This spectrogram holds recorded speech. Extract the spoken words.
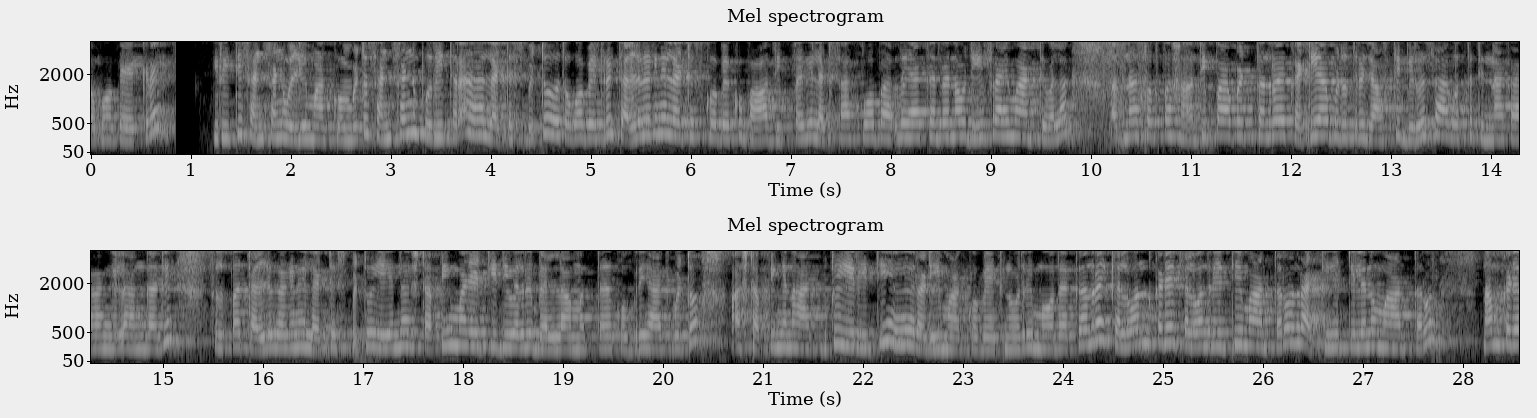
ತೊಗೋಬೇಕ್ರಿ. ಈ ರೀತಿ ಸಣ್ಣ ಸಣ್ಣ ಉಳ್ಳಿ ಮಾಡ್ಕೊಂಬಿಟ್ಟು ಸಣ್ಣ ಸಣ್ಣ ಪುರಿ ಥರ ಲಟ್ಟಿಸ್ಬಿಟ್ಟು ತೊಗೋಬೇಕ್ರಿ. ತೆಳ್ಳಗಾಗಿನೇ ಲಟ್ಟಿಸ್ಕೋಬೇಕು. ಭಾಳ ದಿಪ್ಪಾಗಿ ಲಟ್ಸಕ್ಕೆ ಹೋಗಬಾರ್ದು. ಯಾಕಂದ್ರೆ ನಾವು ಡೀಪ್ ಫ್ರೈ ಮಾಡ್ತೀವಲ್ಲ ಅದನ್ನ ಸ್ವಲ್ಪ ದಿಪ್ಪ ಆಗ್ಬಿಡ್ತಂದ್ರೆ ಕಟಿ ಆಗ್ಬಿಡುತ್ತೆ ಜಾಸ್ತಿ ಬಿರುಸಾಗುತ್ತೆ ತಿನ್ನೋಕ್ಕಾಗಂಗಿಲ್ಲ ಹಾಗಾಗಿ ಸ್ವಲ್ಪ ತೆಳ್ಳಗಾಗಿನೇ ಲಟ್ಟಿಸ್ಬಿಟ್ಟು ಏನು ಸ್ಟಫಿಂಗ್ ಮಾಡಿ ಇಟ್ಟಿದ್ದೀವಲ್ರಿ? ಬೆಲ್ಲ ಮತ್ತು ಕೊಬ್ಬರಿ ಹಾಕಿಬಿಟ್ಟು ಆ ಸ್ಟಫಿಂಗನ್ನು ಹಾಕಿಬಿಟ್ಟು ಈ ರೀತಿ ರೆಡಿ ಮಾಡ್ಕೋಬೇಕು ನೋಡಿರಿ ಮೋದಕ. ಅಂದರೆ ಕೆಲವೊಂದು ಕಡೆ ಕೆಲವೊಂದು ರೀತಿ ಮಾಡ್ತಾರೋ, ಅಂದರೆ ಅಕ್ಕಿ ಹಿಟ್ಟಿಲೇನೂ ಮಾಡ್ತಾರೋ ನಮ್ಮ ಕಡೆ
